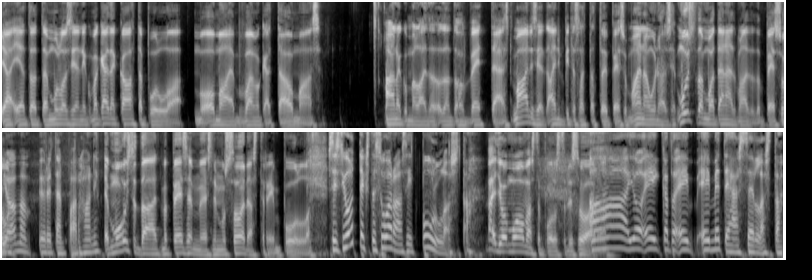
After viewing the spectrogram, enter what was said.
Ja, ja tota, mulla on siinä, niin kun mä käytän kahta pulloa omaa ja mun vaimo käyttää omaansa. Aina kun mä laitan, otan tuohon vettä. Ja sit mä aina sieltä, että aina pitäisi laittaa toi pesu. Mä aina unohdan sen. Muistuta mua tänään, että mä laitan ton pesuun. Joo, mä yritän parhaani. Ja muistutaan, että mä pesen myös ne mun sodastream pullot. Siis juotteko te suoraan siitä pullosta? Mä juon mun omasta pullostani suoraan. Aa, joo, ei, kato, ei, ei me tehdä sellaista.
